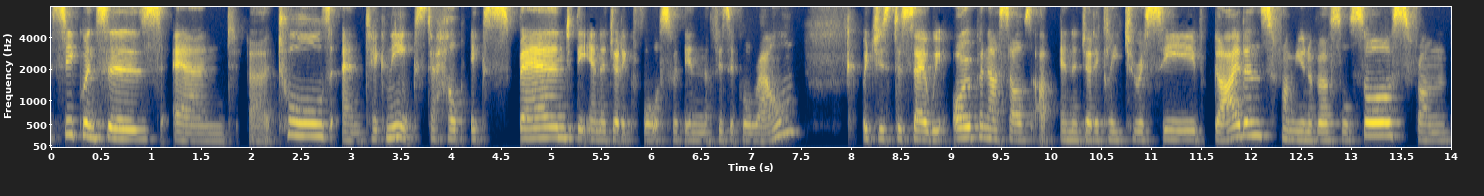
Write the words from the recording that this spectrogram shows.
sequences and uh, tools and techniques to help expand the energetic force within the physical realm, which is to say, we open ourselves up energetically to receive guidance from universal source, from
